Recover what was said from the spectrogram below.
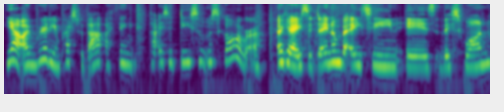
yeah, I'm really impressed with that. I think that is a decent mascara. Okay, so day number 18 is this one.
